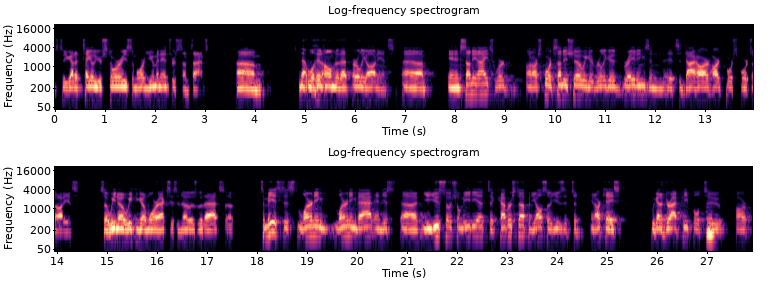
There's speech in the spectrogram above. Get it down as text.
So you got to tailor your stories to more human interest sometimes. Um, that will hit home to that early audience. Um, and in Sunday nights, we're on our Sports Sunday show. We get really good ratings, and it's a diehard, hardcore sports audience. So we know we can go more X's and O's with that. So to me, it's just learning, learning that, and just uh, you use social media to cover stuff, but you also use it to, in our case, we got to drive people to mm-hmm. our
